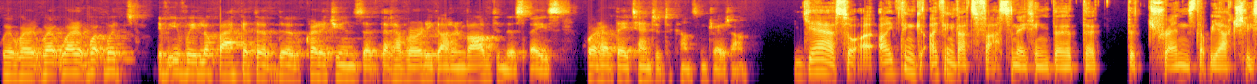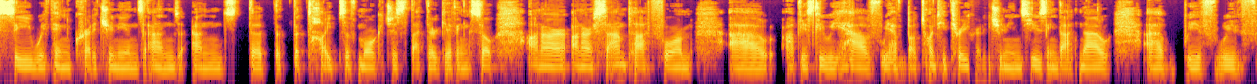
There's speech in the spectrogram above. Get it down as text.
Where, where, where, where, what, if, if we look back at the, the credit unions that, that have already got involved in this space, where have they tended to concentrate on? Yeah, so I, I think I think that's fascinating. The the the trends that we actually see within credit unions and and the, the, the, types of mortgages that they're giving. So on our on our SAM platform, uh, obviously we have we have about 23 credit unions using that now. Uh, we've we've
